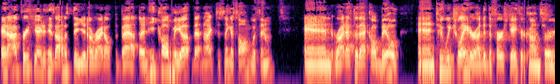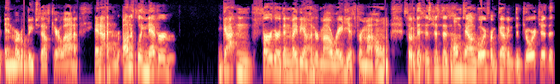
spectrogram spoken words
And I appreciated his honesty, you know, right off the bat. And he called me up that night to sing a song with him. And right after that called Bill. And two weeks later, I did the first Gaither concert in Myrtle Beach, South Carolina. And I'd honestly never gotten further than maybe a hundred mile radius from my home. So this is just this hometown boy from Covington, Georgia that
